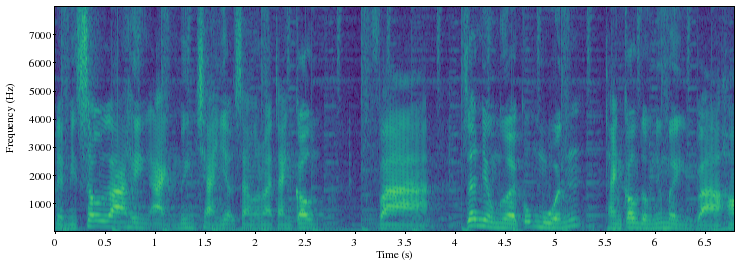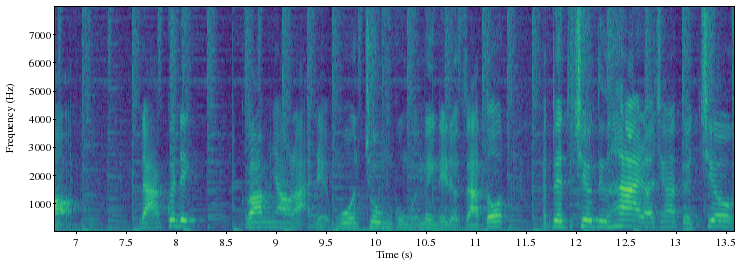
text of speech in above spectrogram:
để mình sâu ra hình ảnh, mình trải nghiệm sản phẩm này thành công. Và rất nhiều người cũng muốn thành công giống như mình và họ đã quyết định gom nhau lại để mua chung cùng với mình để được giá tốt. Cái tuyệt chiêu thứ hai đó chính là tuyệt chiêu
